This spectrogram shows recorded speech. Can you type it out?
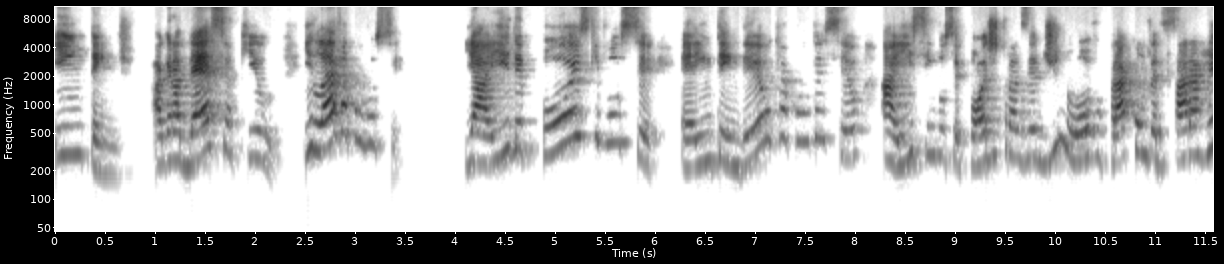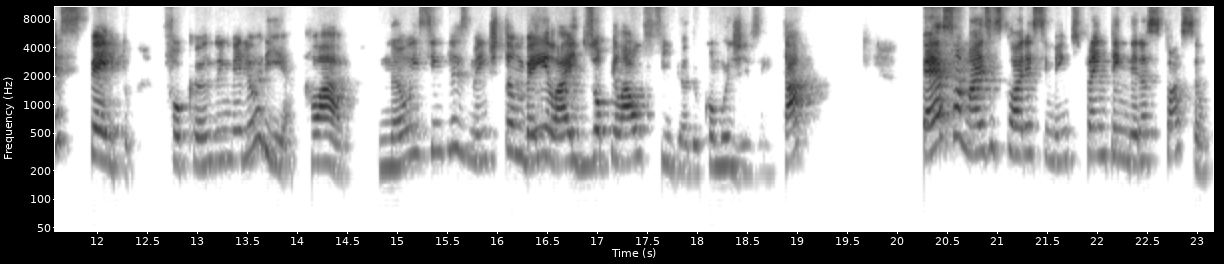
e entende. Agradece aquilo e leva com você. E aí, depois que você é, entendeu o que aconteceu, aí sim você pode trazer de novo para conversar a respeito, focando em melhoria, claro, não em simplesmente também ir lá e desopilar o fígado, como dizem, tá? Peça mais esclarecimentos para entender a situação.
